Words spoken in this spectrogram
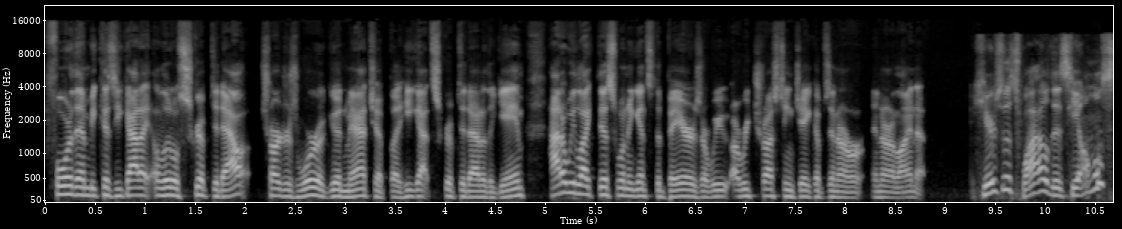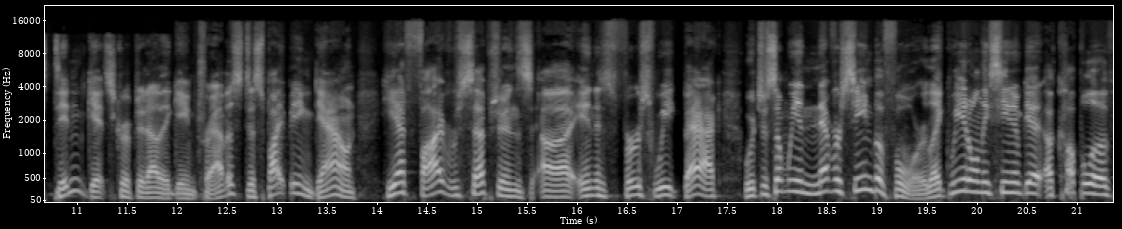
for them because he got a, a, little scripted out. Chargers were a good matchup, but he got scripted out of the game. How do we like this one against the Bears? Are we are we trusting Jacobs in our in our lineup? Here's what's wild is he almost didn't get scripted out of the game, Travis. Despite being down, he had five receptions uh, in his first week back, which is something we had never seen before. Like we had only seen him get a couple of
